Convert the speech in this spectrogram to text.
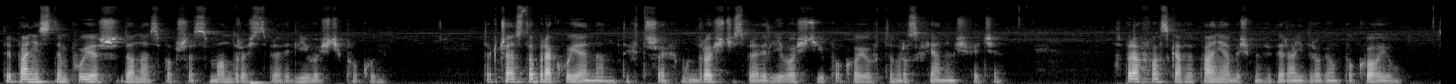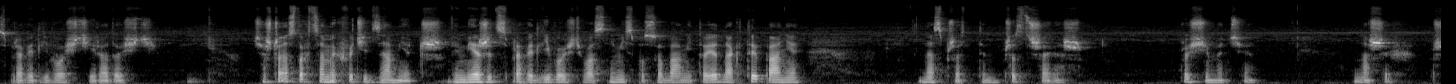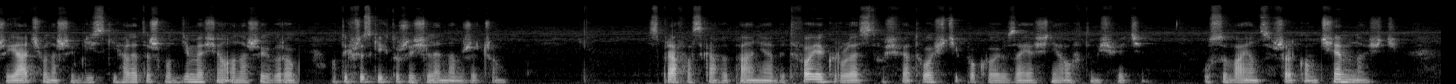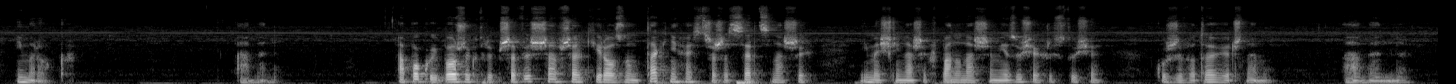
Ty, Panie, stępujesz do nas poprzez mądrość, sprawiedliwość i pokój. Tak często brakuje nam tych trzech mądrości, sprawiedliwości i pokoju w tym rozchwianym świecie. Spraw łaskawy Panie, abyśmy wybierali drogę pokoju, sprawiedliwości i radości. Chociaż często chcemy chwycić za miecz, wymierzyć sprawiedliwość własnymi sposobami, to jednak Ty, Panie, nas przed tym przestrzegasz. Prosimy Cię o naszych przyjaciół, naszych bliskich, ale też modlimy się o naszych wrogów, o tych wszystkich, którzy źle nam życzą. Spraw łaskawy Panie, aby Twoje królestwo światłości i pokoju zajaśniało w tym świecie, usuwając wszelką ciemność i mrok. Amen. A pokój Boży, który przewyższa wszelki rozum, tak niechaj strzeże serc naszych i myśli naszych w Panu naszym Jezusie Chrystusie ku żywotowi wiecznemu. Amen.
